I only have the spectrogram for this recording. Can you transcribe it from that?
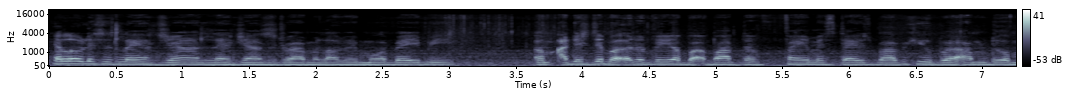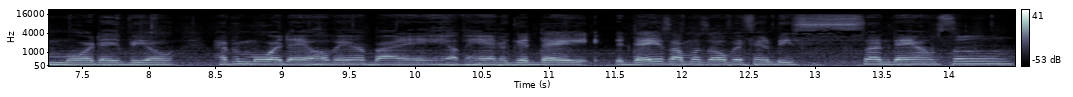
Hello, this is Lance Johns. Lance Johns is driving a lot bit more, baby. Um, I just did my other video about, about the famous Dave's Barbecue, but I'm doing more day video. Happy more Day. I hope everybody have had a good day. The day is almost over. It's gonna be sundown soon.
